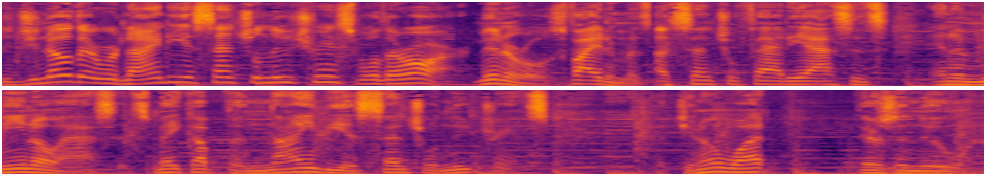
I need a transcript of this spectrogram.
Did you know there were 90 essential nutrients? Well, there are. Minerals, vitamins, essential fatty acids, and amino acids make up the 90 essential nutrients. But you know what? There's a new one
